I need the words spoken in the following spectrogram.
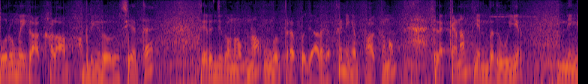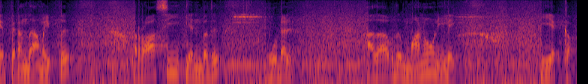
பொறுமை காக்கலாம்? அப்படிங்கிற ஒரு விஷயத்தை தெரிஞ்சுக்கணும் அப்படின்னா உங்கள் பிறப்பு ஜாதகத்தை நீங்கள் பார்க்கணும். லக்கணம் என்பது உயிர் நீங்கள் பிறந்த அமைப்பு. ராசி என்பது உடல் அதாவது மனோநிலை இயக்கம்.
